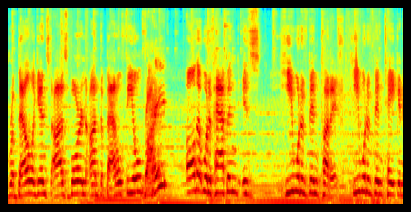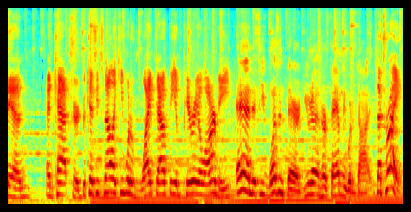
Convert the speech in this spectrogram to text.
Rebel against Osborne on the battlefield? Right? All that would have happened is he would have been punished, he would have been taken in and captured, because it's not like he would have wiped out the Imperial Army. And if he wasn't there, Juna and her family would have died. That's right.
